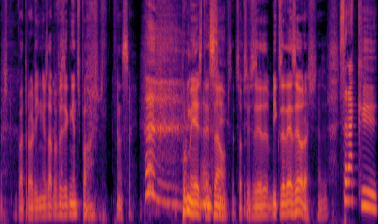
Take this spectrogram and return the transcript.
acho que 4 horinhas dá para fazer 500 paus. Não sei. Por mês, atenção. sim. Portanto, só precisa fazer bicos a 10 euros. Será que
